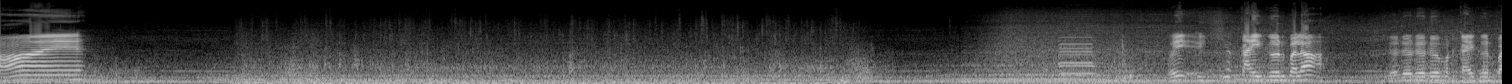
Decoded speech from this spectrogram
หาเฮ้ยเยไกลเกินไปแล้ว เดี๋ยวเดี๋ยวเดี๋ยวมันไกลเกินไป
